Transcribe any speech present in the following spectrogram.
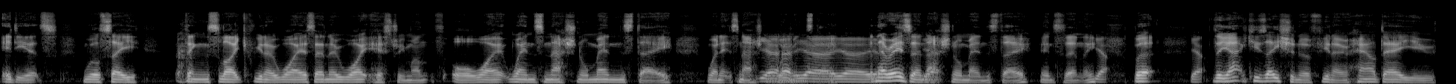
idiots will say things like, you know, why is there no White History Month, or why when's National Men's Day when it's National Yeah, Women's yeah, Day, yeah, and yeah. there is a Yeah. National Men's Day, incidentally. Yeah. But Yeah. the accusation of, you know, how dare you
